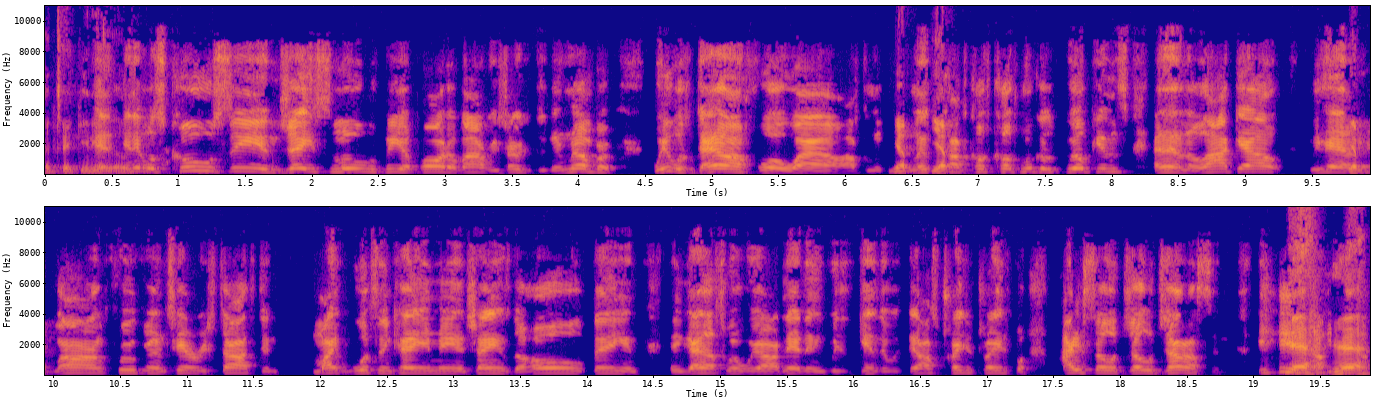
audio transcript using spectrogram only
I'd take any and, of those. And it was cool seeing J-Smoove be a part of our research. Remember, we was down for a while after yep, yep. Coach, Coach Wilkins, and then the lockout, we had yep. Lon Kruger and Terry Stockton. Mike Woodson came in, changed the whole thing, and, and got us where we are now. And we again, they also trading trades for ISO Joe Johnson. yeah, yeah.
